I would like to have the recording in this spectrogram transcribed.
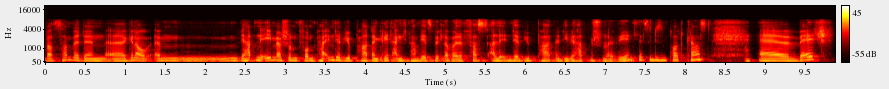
was haben wir denn? Äh, genau, ähm, wir hatten eben ja schon von ein paar Interviewpartnern geredet. Eigentlich haben wir jetzt mittlerweile fast alle Interviewpartner, die wir hatten, schon erwähnt jetzt in diesem Podcast. Äh, welch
